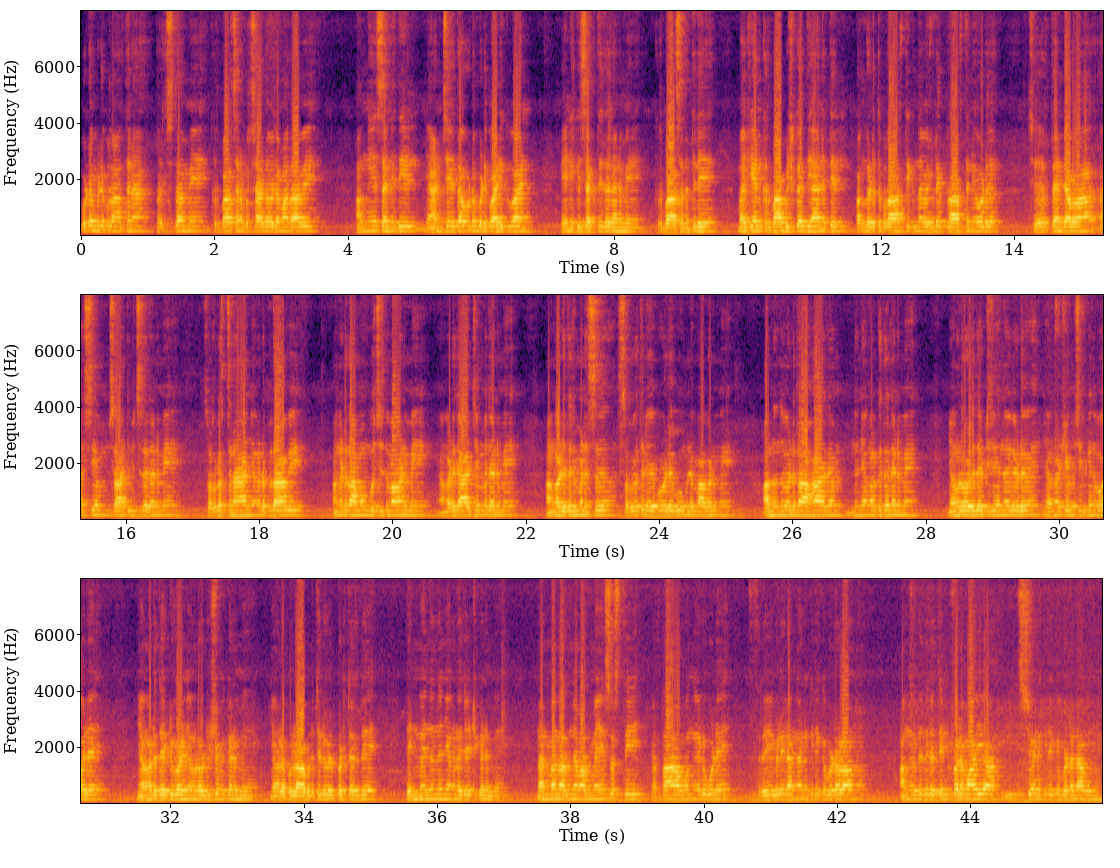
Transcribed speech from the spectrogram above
ഉടമ്പടി പ്രാർത്ഥന പരിശുദ്ധമ്മേ കൃപാസന പ്രസാദവല മാതാവേ അങ്ങേ സന്നിധിയിൽ ഞാൻ ചെയ്ത ഉടമ്പടി പാലിക്കുവാൻ എനിക്ക് ശക്തി തരണമേ. കൃപാസനത്തിലെ മരിയൻ കൃപാഭിഷ്ക ധ്യാനത്തിൽ പങ്കെടുത്ത് പ്രാർത്ഥിക്കുന്നവരുടെ പ്രാർത്ഥനയോട് ചേർത്ത് എന്റെ അവകാശം സാധിപ്പിച്ചു തരണമേ. സ്വർഗസ്ഥനായ ഞങ്ങളുടെ പിതാവേ അങ്ങയുടെ നാമം ഉചിതമാകണമേ. അങ്ങയുടെ രാജ്യം വരണമേ. അങ്ങയുടെ തിരുമനസ് സ്വർഗത്തിലെ പോലെ ഭൂമിയിലുമാകണമേ. അന്നു വേണ്ടുന്ന ആഹാരം ഇന്ന് ഞങ്ങൾക്ക് തരണമേ. ഞങ്ങളോട് തെറ്റ് ചെയ്യുന്നവരോട് ഞങ്ങൾ ക്ഷമിച്ചിരിക്കുന്ന പോലെ ഞങ്ങളുടെ തെറ്റുകൾ ഞങ്ങളോട് ക്ഷമിക്കണമേ. ഞങ്ങളെ പ്രലാപനത്തിൽ ഉൾപ്പെടുത്തരുത്. തിന്മയിൽ നിന്ന് ഞങ്ങളെ രക്ഷിക്കണമേ. നന്മ നിറഞ്ഞ മർമ്മേ സ്വസ്തി. കർത്താവ് അങ്ങയുടെ കൂടെ സ്ത്രീകളിൽ അങ്ങ് അനുഗ്രഹിക്കപ്പെടലാവുന്നു അങ്ങയുടെ ദിനത്തിൻ ഫലമായ ഈശോ അനുഗ്രഹിക്കപ്പെട്ടനാകുന്നു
